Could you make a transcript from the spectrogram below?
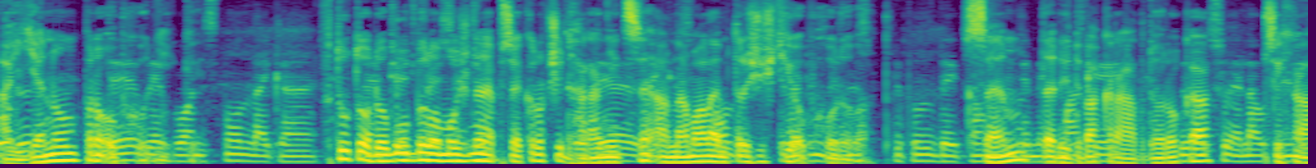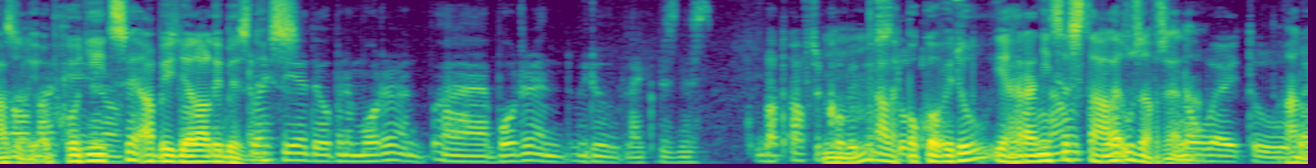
a jenom pro obchodníky. V tuto dobu bylo možné překročit hranice a na malém tržišti obchodovat. Sem, tedy dvakrát do roka, přicházeli obchodníci, aby dělali biznis. Hmm, ale po covidu je hranice stále uzavřena. Ano.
